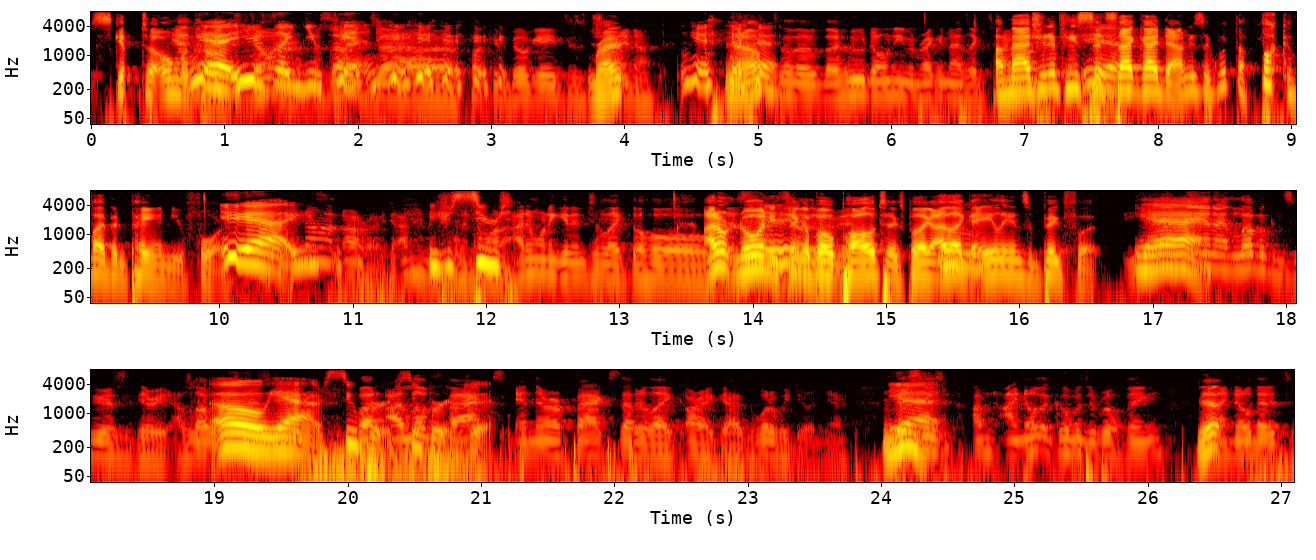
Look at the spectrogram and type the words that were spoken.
skipped to Omicron Yeah, the he's donor like, you besides, can't. Uh, fucking Bill Gates is Right? China. Yeah. you know So the, the WHO don't even recognize like. Taiwan imagine if he sits Yeah. that guy down he's like what the fuck have I been paying you for Yeah, country. he's, Not- all right. I don't You're even serious. Want, I don't want to get into like the whole. I don't know and anything about of politics but like I like Mhm. aliens and Bigfoot Yeah, Yeah. man, I love a conspiracy theory. I love. a Oh, conspiracy yeah, theory, super, But I super love into facts, and there are facts that are like, all right, guys, what are we doing here? Yeah. This is, I'm, I know that COVID's a real thing. Yeah. I know that it's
